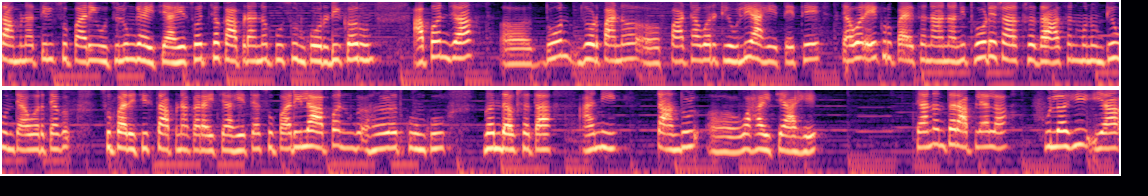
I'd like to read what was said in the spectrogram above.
तामणातील सुपारी उचलून घ्यायची आहे. स्वच्छ कापडानं पुसून कोरडी करून आपण ज्या दोन जोडपानं पाठावर ठेवली आहे तेथे त्यावर एक रुपयाचं नाण आणि थोडेशा अक्षदा आसन म्हणून ठेवून त्यावर त्या सुपारीची स्थापना करायची आहे. त्या सुपारीला आपण हळद कुंकू गंध दक्षता आणि तांदूळ वाहायचे आहे. त्यानंतर आपल्याला फुलंही या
